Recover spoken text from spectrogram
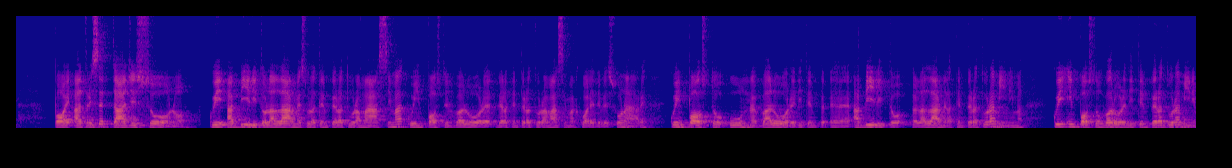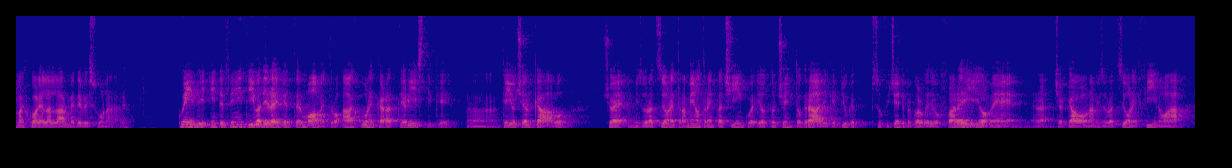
Poi altri settaggi sono Qui abilito l'allarme sulla temperatura massima, qui imposto il valore della temperatura massima al quale deve suonare, qui imposto un valore di temp- eh, abilito l'allarme alla temperatura minima, qui imposto un valore di temperatura minima al quale l'allarme deve suonare. Quindi in definitiva direi che il termometro ha alcune caratteristiche eh, che io cercavo, cioè misurazione tra meno 35 e 800 gradi che è più che sufficiente per quello che devo fare io, a me eh, cercavo una misurazione fino a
